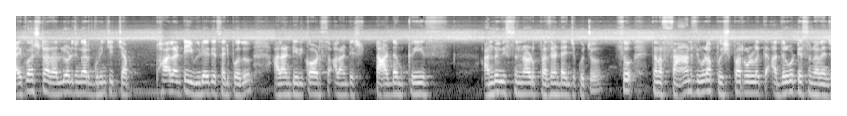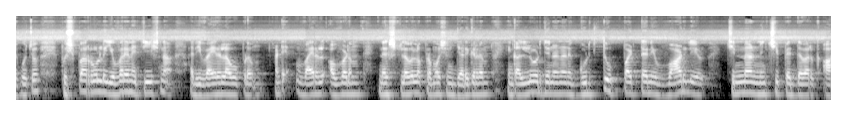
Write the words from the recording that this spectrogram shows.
icon star Allu Arjun గారి గురించి చెప్పాలంటే ఈ వీడియో అయితే సరిపోదు. అలాంటి రికార్డ్స్ అలాంటి స్టార్డమ్ క్రేజ్ అనుభవిస్తున్నాడు ప్రజెంట్ అని చెప్పొచ్చు. సో తన ఫ్యాన్స్ కూడా పుష్ప రోల్ అయితే అదరగొట్టేస్తున్నారని చెప్పొచ్చు. పుష్ప రోల్ ఎవరైనా చేసినా అది వైరల్ అవ్వడం అంటే వైరల్ అవ్వడం నెక్స్ట్ లెవెల్లో ప్రమోషన్ జరగడం ఇంకా అల్లు అర్జున్ అని గుర్తు పట్టని వాడు లేడు. చిన్న నుంచి పెద్ద వరకు ఆ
